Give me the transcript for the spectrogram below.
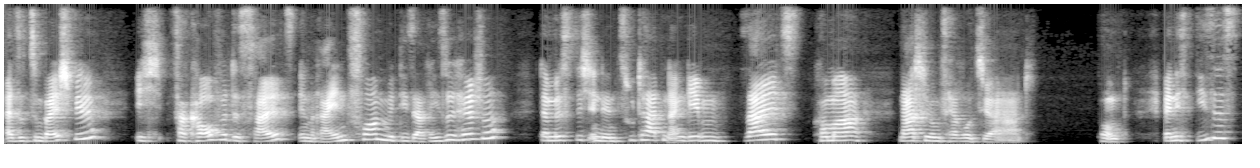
Also zum Beispiel, ich verkaufe das Salz in Reinform mit dieser Rieselhilfe, da müsste ich in den Zutaten angeben Salz, Natriumferrocyanat. Punkt. Wenn ich dieses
